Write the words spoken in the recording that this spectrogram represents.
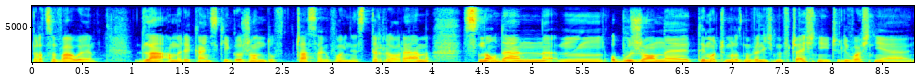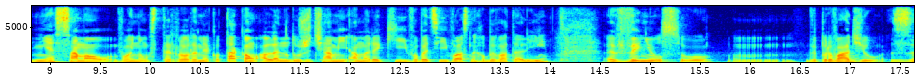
pracowały dla amerykańskiego rządu w czasach wojny z terrorem. Snowden, mm, oburzony tym, o czym rozmawialiśmy wcześniej, czyli właśnie nie samą wojną z terrorem jako taką, ale nadużyciami Ameryki wobec jej własnych obywateli, wyniósł, mm, wyprowadził z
